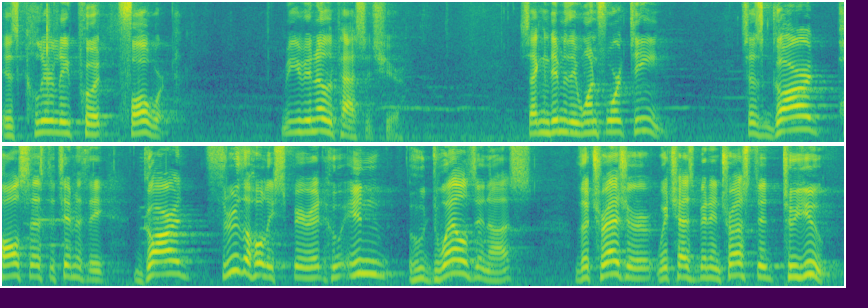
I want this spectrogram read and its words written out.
is clearly put forward. Let me give you another passage here. 2 Timothy 1.14 says, guard, Paul says to Timothy, guard through the Holy Spirit who, in, who dwells in us the treasure which has been entrusted to you.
